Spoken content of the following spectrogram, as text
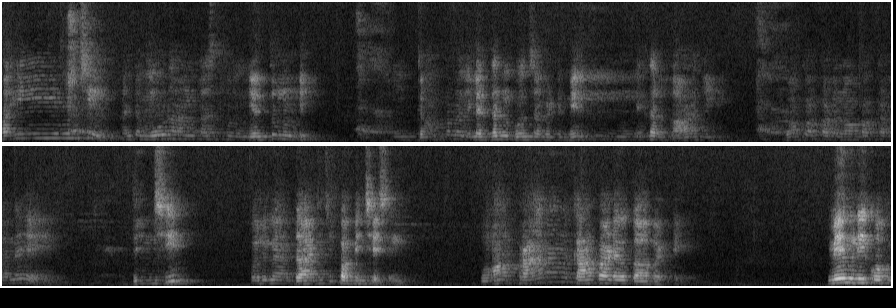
పై నుంచి అంటే మూడు అంతస్తు ఎత్తు నుండి గంపలో వీళ్ళిద్దరిని కూర్చోబెట్టి మెల్లిగా లాగి ఒక్కొక్కళ్ళని ఒక్కొక్కళ్ళనే దించి పొలిమేర దాటించి పంపించేసింది. మా ప్రాణాలను కాపాడావు కాబట్టి మేము నీకు ఒక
